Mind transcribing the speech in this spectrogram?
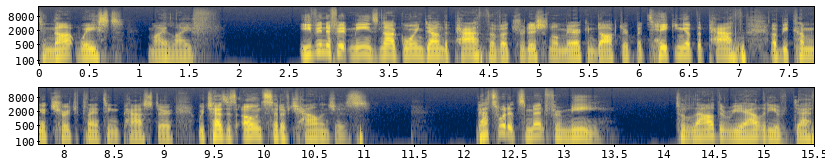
to not waste my life. Even if it means not going down the path of a traditional American doctor, but taking up the path of becoming a church planting pastor, which has its own set of challenges. That's what it's meant for me to allow the reality of death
